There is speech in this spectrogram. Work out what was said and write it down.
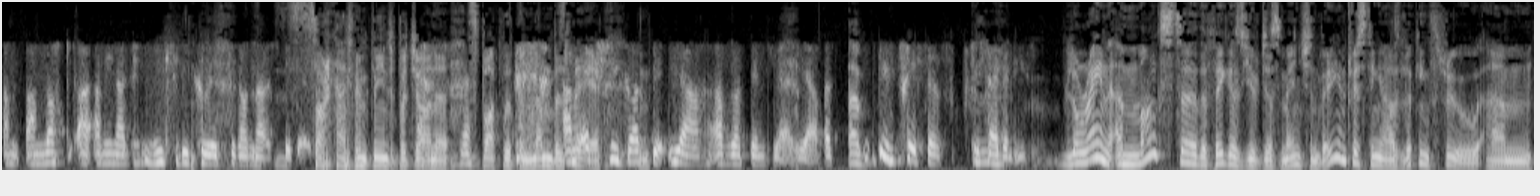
am not, I mean, I need to be corrected on those figures. Sorry, I didn't mean to put you on a spot with the numbers I've there. actually got the, yeah, I've got them here, yeah, but um, impressive to say the least. Lorraine, amongst uh, the figures you've just mentioned, very interesting. I was looking through. Um,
